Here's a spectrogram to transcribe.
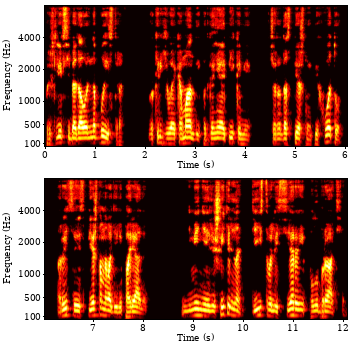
пришли в себя довольно быстро Выкрикивая команды и подгоняя пиками чернодоспешную пехоту, рыцари спешно наводили порядок. Не менее решительно действовали серые полубратья.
